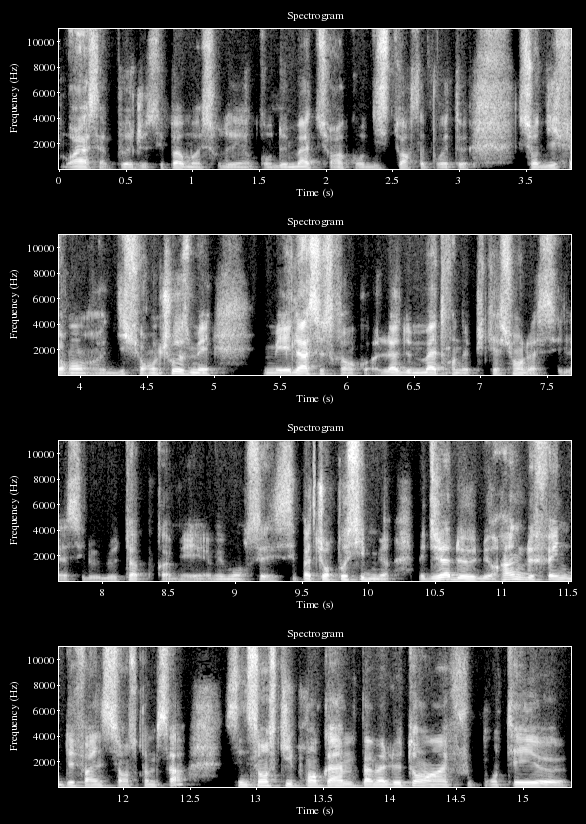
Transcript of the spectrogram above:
voilà, ça peut être, je ne sais pas, moi, sur des, un cours de maths, sur un cours d'histoire, ça pourrait être sur différents, euh, différentes choses, mais, mais là, ce serait encore, là, de mettre en application, là, c'est, là, c'est le, top, quoi. Mais, mais bon, ce n'est pas toujours possible. Mais, déjà, de, de, rien que de faire, une, de faire une séance comme ça, c'est une séance qui prend quand même pas mal de temps. Hein. Il faut compter. Euh,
